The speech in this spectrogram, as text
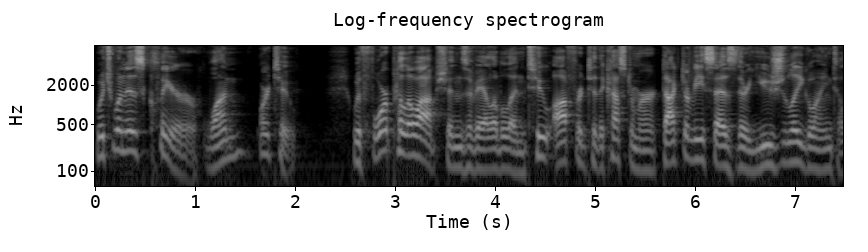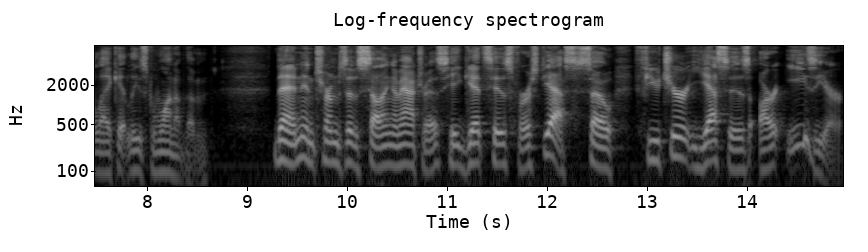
which one is clearer, one or two? With four pillow options available and two offered to the customer, Dr. V says they're usually going to like at least one of them. Then, in terms of selling a mattress, he gets his first yes, so future yeses are easier.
